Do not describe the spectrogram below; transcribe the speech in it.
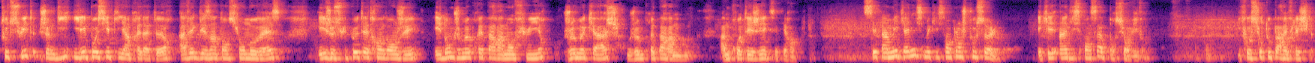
Tout de suite, je me dis, il est possible qu'il y ait un prédateur avec des intentions mauvaises et je suis peut-être en danger et donc je me prépare à m'enfuir, je me cache ou je me prépare à, à me protéger, etc. C'est un mécanisme qui s'enclenche tout seul et qui est indispensable pour survivre. Il ne faut surtout pas réfléchir.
